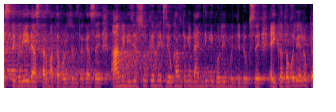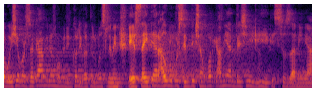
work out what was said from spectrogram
আসতে করি, এই রাস্তার মাথা পর্যন্ত গেছে। আমি নিজের চোখে দেখছি, ওখান থেকে ডাইন দিকে গলির মধ্যে ঢুকছে। এই কথা বলিয়ে লোকটা বসে পড়ছে আমিরুল মুমিনিন, খলিফাতুল মুসলিমিন। এর চাইতে আর আবু বকর সিদ্দিক সম্পর্কে আমি আর বেশি কিছু জানি না।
